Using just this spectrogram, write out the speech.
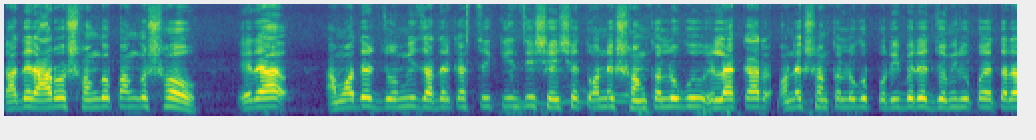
তাদের আরও সঙ্গপাঙ্গ সহ এরা আমাদের জমি যাদের কাছ থেকে কিনছি, সেই সাথে অনেক সংখ্যালঘু এলাকার, অনেক সংখ্যালঘু পরিবারের জমির উপরে তারা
